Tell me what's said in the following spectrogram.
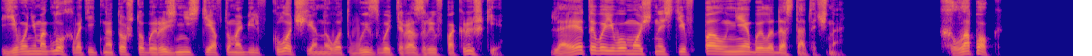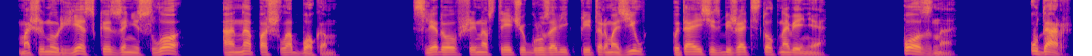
Его не могло хватить на то, чтобы разнести автомобиль в клочья, но вот вызвать разрыв покрышки для этого его мощности вполне было достаточно. Хлопок. Машину резко занесло, она пошла боком. Следовавший навстречу грузовик притормозил, пытаясь избежать столкновения. Поздно. Удар.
